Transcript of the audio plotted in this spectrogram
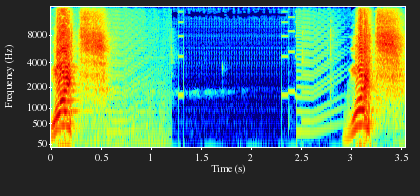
What? What?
